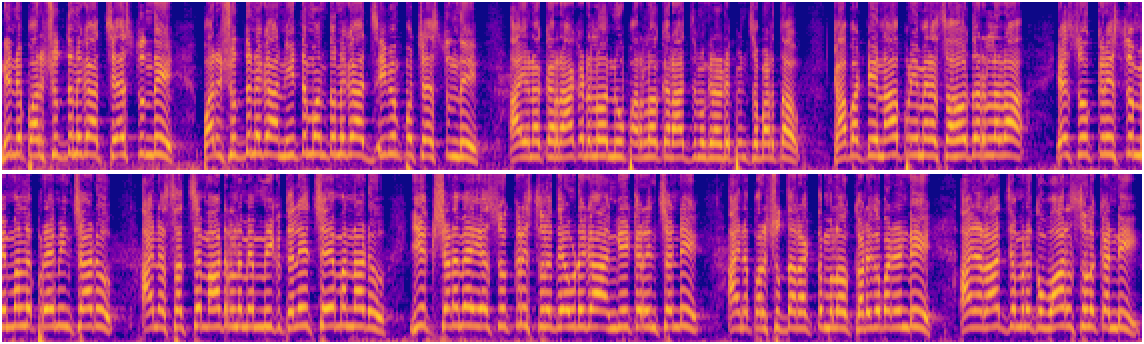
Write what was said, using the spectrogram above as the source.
నిన్ను పరిశుద్ధునిగా చేస్తుంది. పరిశుద్ధునిగా నీతిమంతునిగా జీవింప చేస్తుంది. ఆయన యొక్క రాకడలో నువ్వు పరలోక రాజ్యముగా నడిపించబడతావు. కాబట్టి నా ప్రియమైన సహోదరులరా యేసుక్రీస్తు మిమ్మల్ని ప్రేమించాడు. ఆయన సత్య మాటలను మేము మీకు తెలియచేయమన్నాడు. ఈ క్షణమే యేసుక్రీస్తుని దేవుడిగా అంగీకరించండి. ఆయన పరిశుద్ధ రక్తంలో కడుగబడండి. ఆయన రాజ్యమునకు వారసులు కండి.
